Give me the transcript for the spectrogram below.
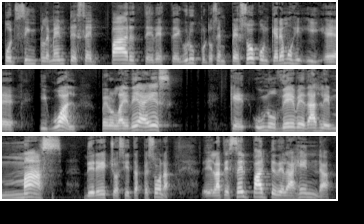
por simplemente ser parte de este grupo. Entonces empezó con queremos eh, igual, pero la idea es que uno debe darle más derecho a ciertas personas. Eh, la tercera parte de la agenda,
